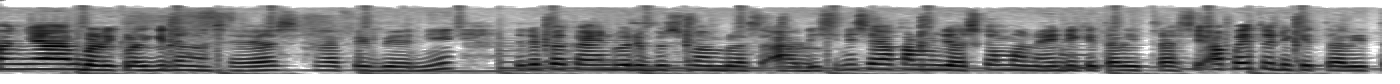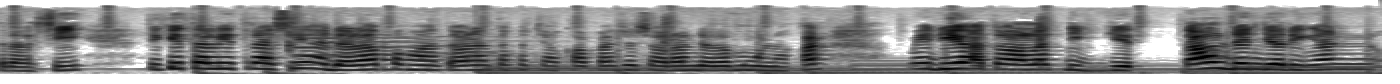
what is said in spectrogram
semuanya, balik lagi dengan saya Stella Febiani dari PKN 2019A. Di sini saya akan menjelaskan mengenai digital literasi. Apa itu digital literasi? Digital literasi adalah pengetahuan atau kecakapan seseorang dalam menggunakan media atau alat digital dan jaringan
